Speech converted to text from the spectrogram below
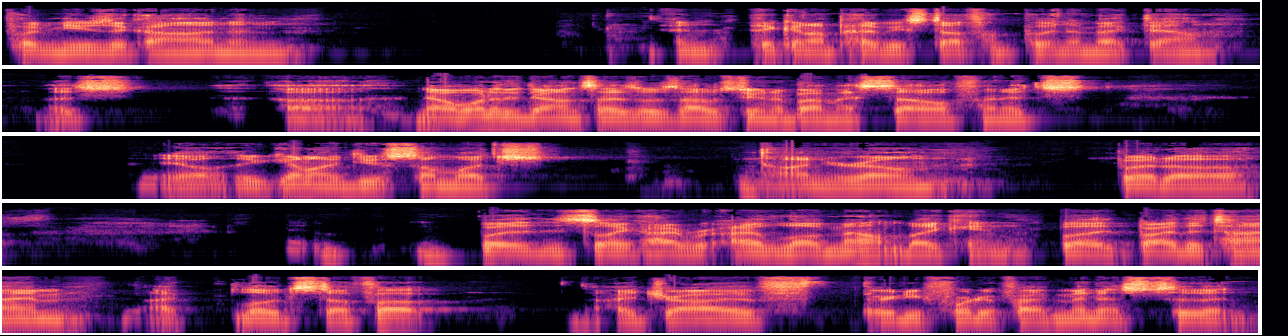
putting music on and and picking up heavy stuff and putting it back down. That's uh, now one of the downsides was I was doing it by myself, and it's you know you can only do so much on your own. But uh, but it's like I I love mountain biking, but by the time I load stuff up, I drive 30, 45 minutes to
